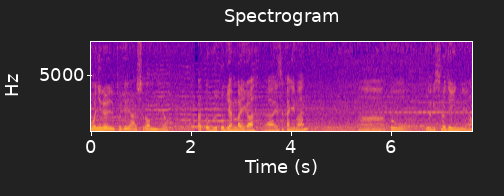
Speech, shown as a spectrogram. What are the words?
원인을 도저히 알 수가 없네요. 아, 또 물고기 한 마리가 아, 애석하지만 어, 또 여기 쓰러져 있네요.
